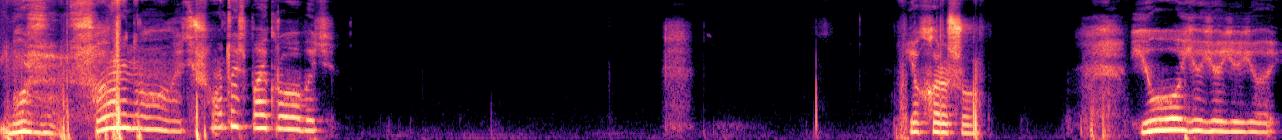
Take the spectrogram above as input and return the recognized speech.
Боже, що він робить? Що той спайк робить? Як хорошо. Йой-йой-йой-йой.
